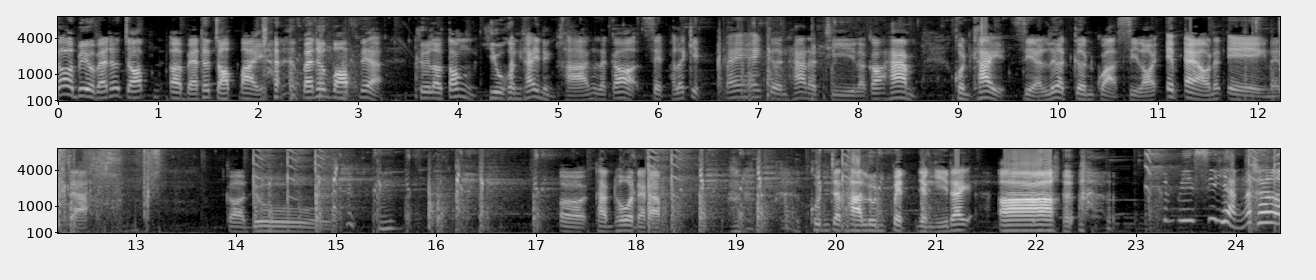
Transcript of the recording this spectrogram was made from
ก็ build battle job เอ่อ battle job ใหม่ battle bob เนี่ย คือเราต้องฮิวคนไข้หนึ่งครั้ง แล้วก็เสร็จภารกิจไม่ให้เกิน 5 นาที แล้วก็ห้ามคนไข้เสียเลือดเกินกว่า 400 ml นั่นเองนะจ๊ะ ก็ดู เอ่อทานโทษนะครับ คุณจะทารุนเป็ดอย่างนี้ได้ อ่า มันมีเสียงอะเธอ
